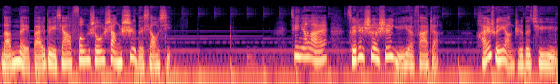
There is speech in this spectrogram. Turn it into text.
南美白对虾丰收上市的消息。近年来，随着设施渔业发展，海水养殖的区域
